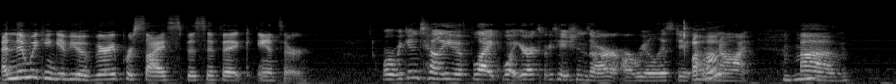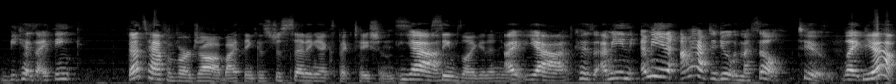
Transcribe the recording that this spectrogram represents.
And then we can give you a very precise, specific answer. Or we can tell you if like what your expectations are are realistic Uh-huh. or not. Um, because I think That's half of our job, I think, is just setting expectations. Yeah. Seems like it I anyway. yeah, because I mean I mean I have to do it with myself too. Like yeah.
